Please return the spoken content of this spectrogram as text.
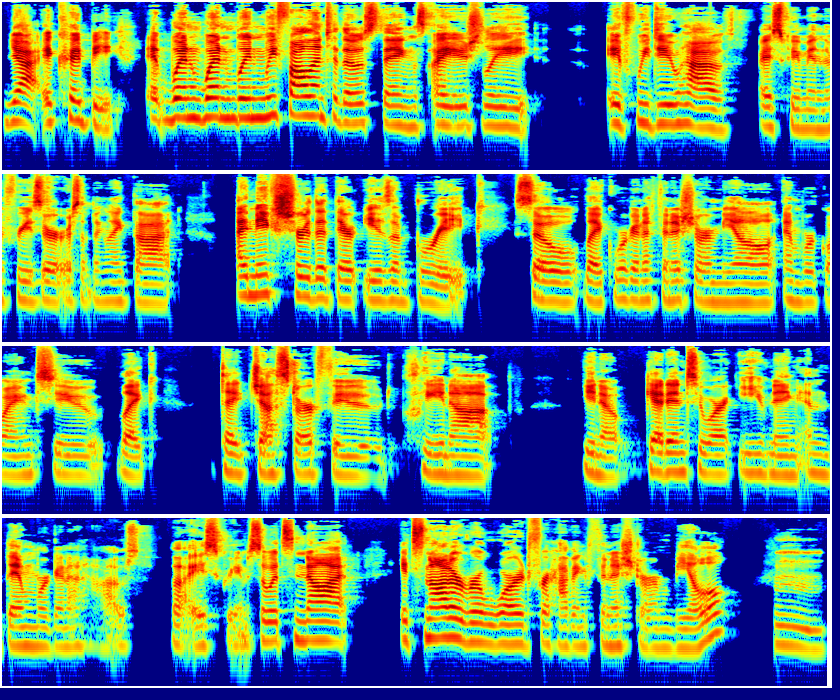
Yeah, it could be. It, when when when we fall into those things, I usually if we do have ice cream in the freezer or something like that, I make sure that there is a break. So, like, we're going to finish our meal and we're going to like digest our food, clean up, you know, get into our evening, and then we're going to have the ice cream. So it's not it's not a reward for having finished our meal, mm.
